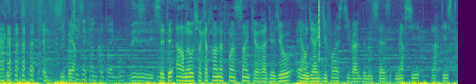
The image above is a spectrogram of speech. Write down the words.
Super. Possible de faire une photo avec vous? Oui, oui, oui. C'était Arnaud sur 89.5 Radio Dio et en direct du Forestival 2016. Merci l'artiste.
